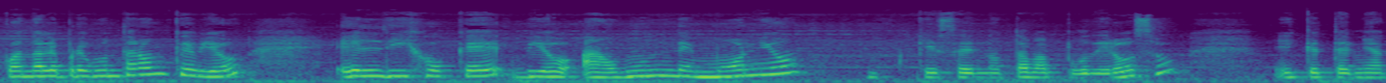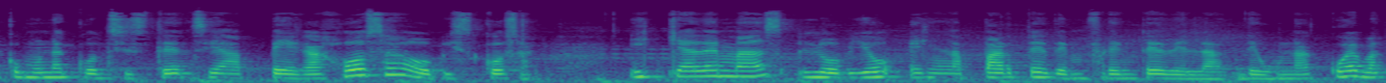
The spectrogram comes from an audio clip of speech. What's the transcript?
Cuando le preguntaron qué vio, él dijo que vio a un demonio que se notaba poderoso y que tenía como una consistencia pegajosa o viscosa y que además lo vio en la parte de enfrente de, la, de una cueva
